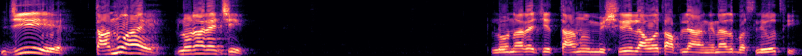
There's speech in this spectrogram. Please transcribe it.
जी तानू आहे लोणाऱ्याची. लोणाऱ्याची तानू मिश्री लावत आपल्या अंगणात बसली होती.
